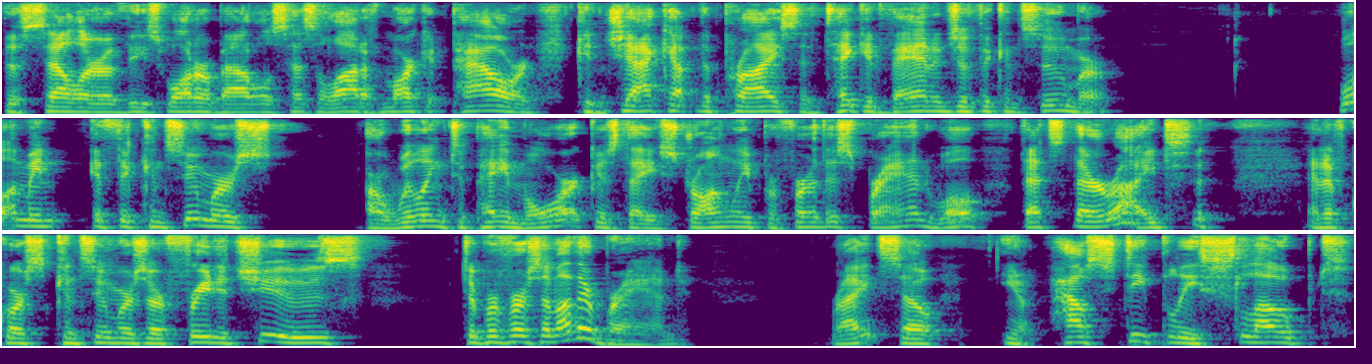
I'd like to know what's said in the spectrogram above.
the seller of these water bottles has a lot of market power and can jack up the price and take advantage of the consumer. Well, I mean, if the consumers are willing to pay more because they strongly prefer this brand, well, that's their right. And of course, consumers are free to choose to prefer some other brand right? So, you know, how steeply sloped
